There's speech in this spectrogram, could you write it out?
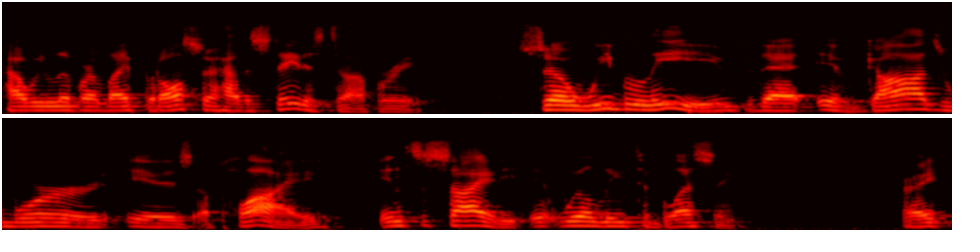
how we live our life, but also how the state is to operate. So we believe that if God's word is applied in society, it will lead to blessing, right?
